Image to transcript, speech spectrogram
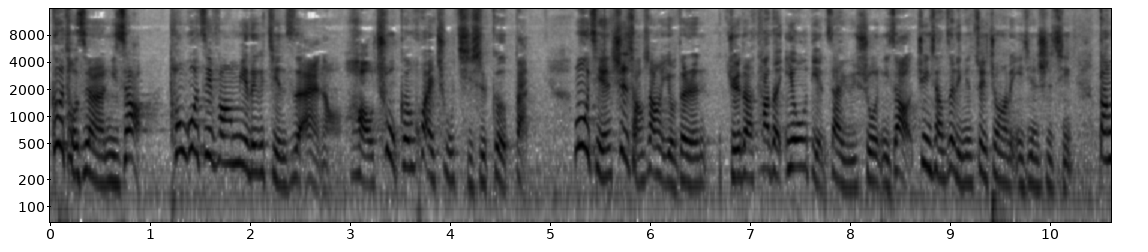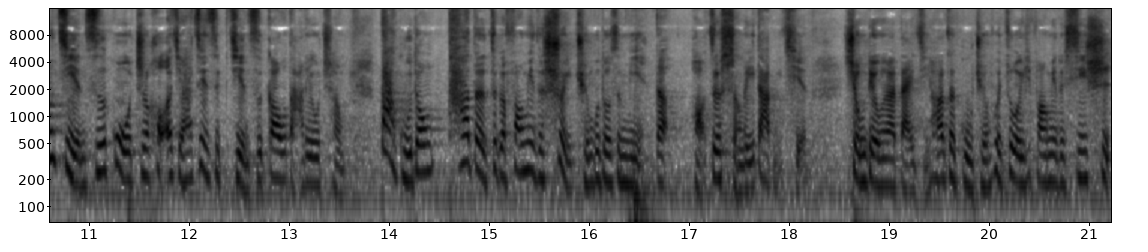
各位投资人，你知道通过这方面的一个减资案哦，好处跟坏处其实各半。目前市场上有的人觉得它的优点在于说，你知道俊相这里面最重要的一件事情，当减资过之后，而且它这次减资高达六成，大股东他的这个方面的税全部都是免的，好，这个省了一大笔钱。兄弟，我要代记，他的股权会做一方面的稀释，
